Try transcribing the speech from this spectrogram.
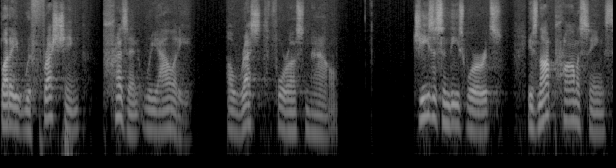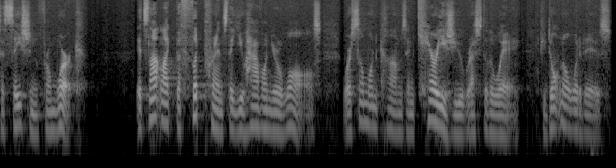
but a refreshing present reality, a rest for us now. Jesus, in these words, is not promising cessation from work. It's not like the footprints that you have on your walls where someone comes and carries you rest of the way. If you don't know what it is,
